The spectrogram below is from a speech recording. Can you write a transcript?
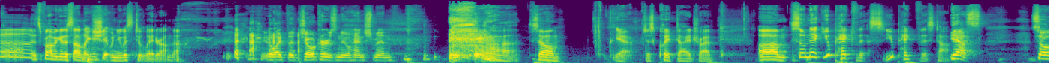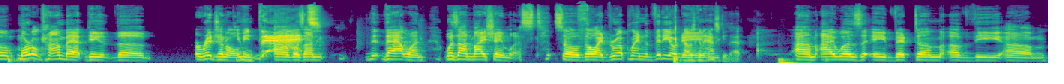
Uh, it's probably gonna sound like shit when you listen to it later on, though. You're like the Joker's new henchman. so, yeah, just quick diatribe. Um, so Nick, you picked this. You picked this topic. Yes. So Mortal Kombat, the the original, You mean uh, was on th- that one was on my shame list. So though I grew up playing the video game, I was gonna ask you that. um, I was a victim of the um,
